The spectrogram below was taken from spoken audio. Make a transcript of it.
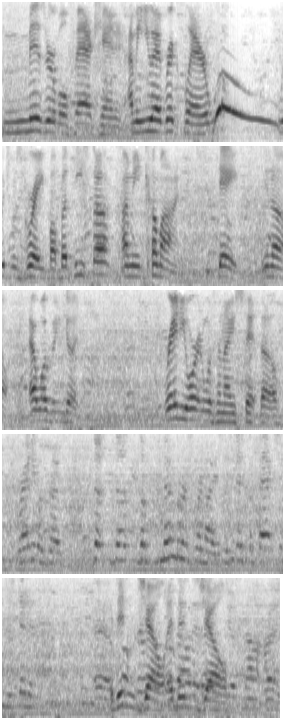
miserable faction. I mean, you had Ric Flair, woo, which was great, but Batista, I mean, come on, Dave, you know that wasn't good. Randy Orton was a nice fit, though. Randy was nice. The the the members were nice. It's just the faction just didn't. Uh, It didn't gel. It didn't that gel. was just not right.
